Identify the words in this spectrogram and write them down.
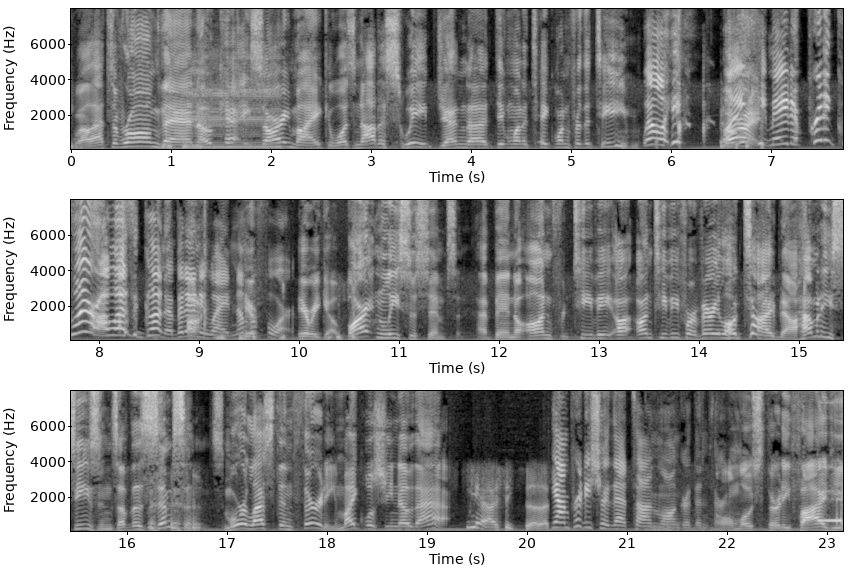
Well, that's a wrong then. Okay. Sorry, Mike. It was not a sweep. Jen uh, didn't want to take one for the team. Well, he, Mike, right. he made it pretty clear I wasn't gonna. But anyway, number Here- four. Here we go. Bart and Lisa Simpson have been on for TV uh, on TV for a very long time now. How many seasons of The Simpsons? More or less than 30. Mike, will she know that? Yeah, I think so. That's Yeah, I'm pretty sure that's on longer than 30. Almost 35 years.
